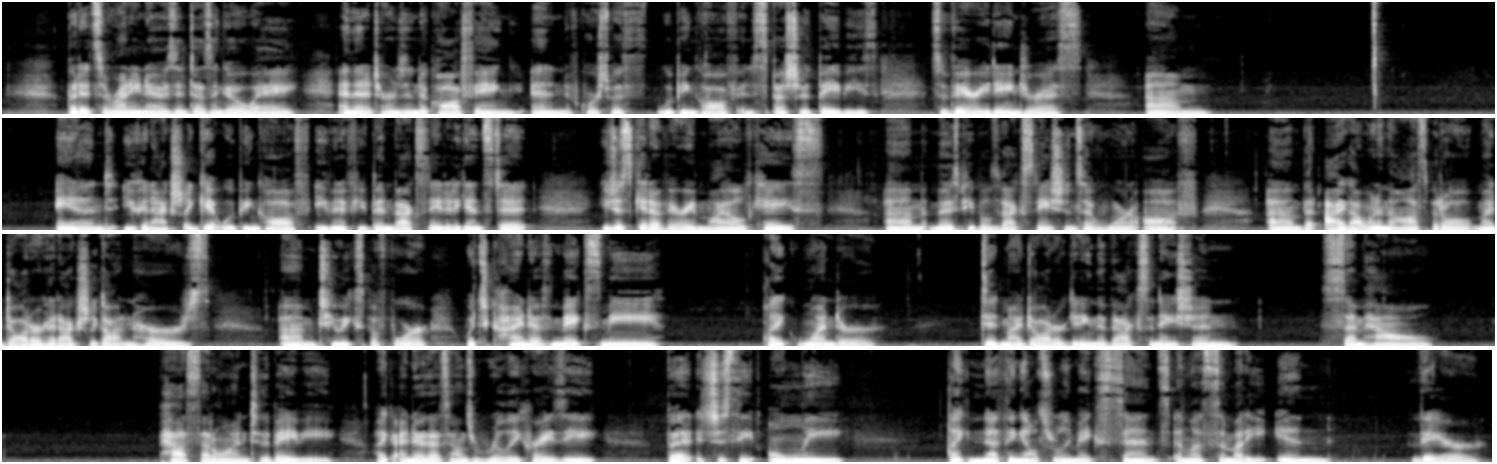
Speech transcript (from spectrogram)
but it's a runny nose and it doesn't go away. And then it turns into coughing. And of course, with whooping cough, and especially with babies, it's very dangerous. Um, and you can actually get whooping cough even if you've been vaccinated against it. You just get a very mild case. Um, most people's vaccinations have worn off. Um, but I got one in the hospital. My daughter had actually gotten hers um, two weeks before, which kind of makes me like wonder did my daughter getting the vaccination somehow pass that on to the baby? Like, I know that sounds really crazy, but it's just the only, like, nothing else really makes sense unless somebody in there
